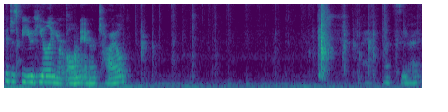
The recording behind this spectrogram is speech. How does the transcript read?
could just be you healing your own inner child. Okay, let's see, right?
